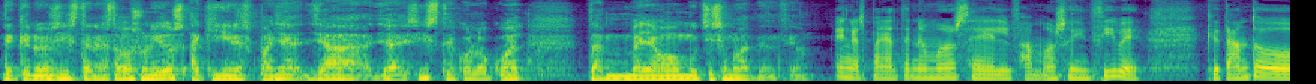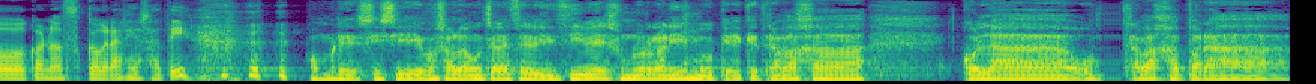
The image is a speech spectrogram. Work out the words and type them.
de, que no exista en Estados Unidos, aquí en España ya, ya existe, con lo cual también me ha llamado muchísimo la atención. En España tenemos el famoso INCIBE, que tanto conozco gracias a ti. Hombre, sí, sí, hemos hablado muchas veces de INCIBE, es un organismo que, trabaja con la, trabaja para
